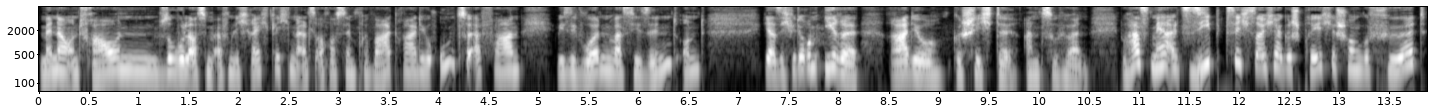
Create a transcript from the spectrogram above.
Männer und Frauen, sowohl aus dem öffentlich-rechtlichen als auch aus dem Privatradio, um zu erfahren, wie sie wurden, was sie sind und ja, sich wiederum ihre Radiogeschichte anzuhören. Du hast mehr als 70 solcher Gespräche schon geführt.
